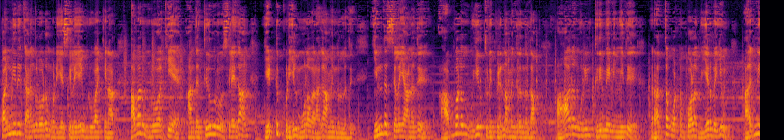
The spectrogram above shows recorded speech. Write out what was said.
பன்னிரு கரங்களோடும் உடைய சிலையை உருவாக்கினார். அவர் உருவாக்கிய அந்த திருவுருவ சிலைதான் எட்டுக்குடியில் மூலவராக அமைந்துள்ளது. இந்த சிலையானது அவ்வளவு உயிர் துடிப்புடன் அமைந்திருந்ததாம். ஆறுமுகின் திருமேனி மீது இரத்த ஓட்டம் போல வியர்வையும் அக்னி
